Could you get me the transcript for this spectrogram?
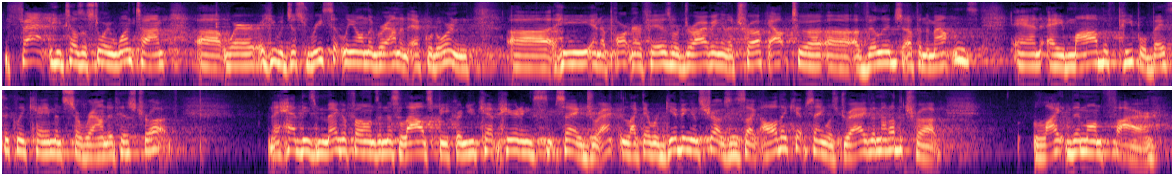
In fact, he tells a story one time uh, where he was just recently on the ground in Ecuador, and uh, he and a partner of his were driving in a truck out to a, a village up in the mountains, and a mob of people basically came and surrounded his truck. And they had these megaphones and this loudspeaker, and you kept hearing them say, drag, like they were giving instructions. He's like, all they kept saying was, drag them out of the truck, light them on fire,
